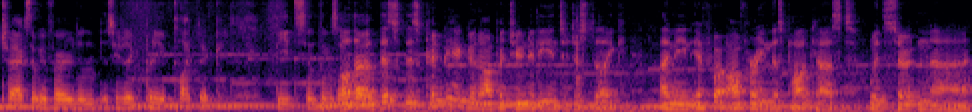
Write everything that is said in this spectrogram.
tracks that we've heard, and it's usually pretty eclectic beats and things like Although that. this this could be a good opportunity into just like I mean, if we're offering this podcast with certain uh,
